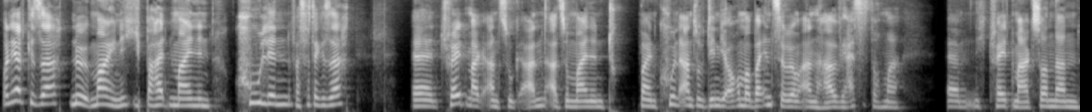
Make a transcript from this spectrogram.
Und er hat gesagt, nö, mach ich nicht, ich behalte meinen coolen, was hat er gesagt? Äh, Trademark-Anzug an, also meinen, meinen coolen Anzug, den ich auch immer bei Instagram anhabe. Wie heißt das doch mal? Ähm, nicht Trademark, sondern,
